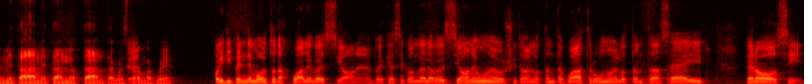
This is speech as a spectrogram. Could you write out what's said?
metà, metà anni 80, questa Sì. roba qui. Poi dipende molto da quale versione, perché a seconda della versione uno è uscito nell'84, uno nell'86, però sì.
